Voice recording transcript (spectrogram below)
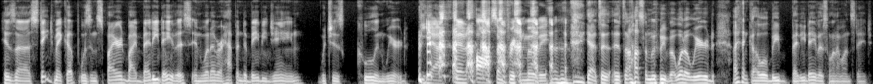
His uh, stage makeup was inspired by Bette Davis in Whatever Happened to Baby Jane, which is cool and weird. yeah, and an awesome freaking movie. yeah, it's a, it's an awesome movie, but what a weird. I think I will be Bette Davis when I'm on stage.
